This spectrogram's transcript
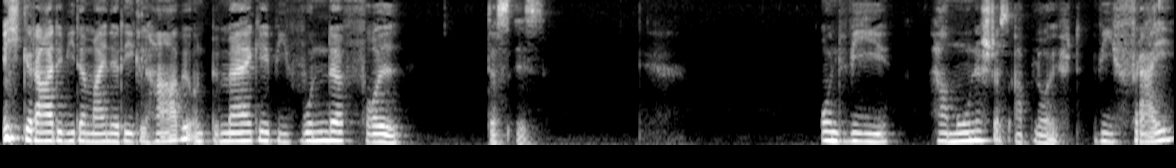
ich gerade wieder meine Regel habe und bemerke, wie wundervoll das ist. Und wie harmonisch das abläuft, wie frei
